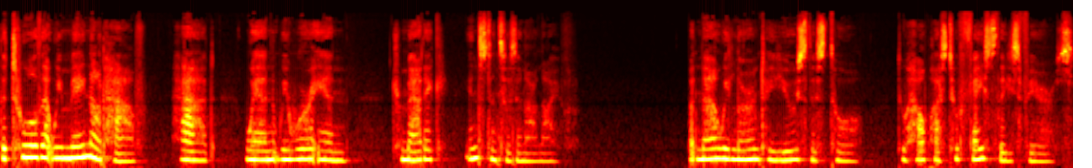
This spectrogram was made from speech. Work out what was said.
the tool that we may not have had when we were in traumatic instances in our life. But now we learn to use this tool to help us to face these fears.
